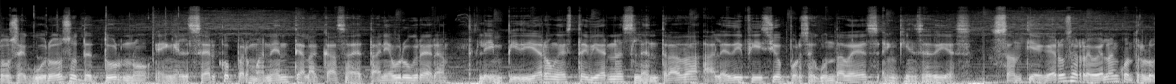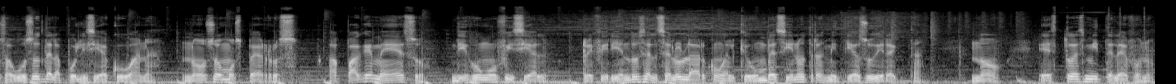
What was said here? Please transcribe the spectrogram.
los segurosos de turno en el cerco permanente a la casa de Tania Brugrera le impidieron este viernes la entrada al edificio por segunda vez en 15 días. Santiegueros se rebelan contra los abusos de la policía cubana. No somos perros. Apágueme eso, dijo un oficial, refiriéndose al celular con el que un vecino transmitía su directa. No, esto es mi teléfono.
